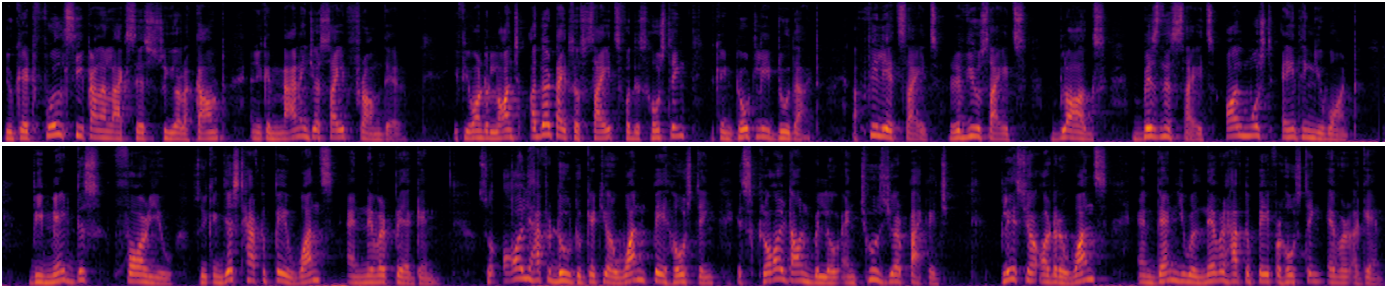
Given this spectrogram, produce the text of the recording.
You get full cPanel access to your account and you can manage your site from there. If you want to launch other types of sites for this hosting, you can totally do that. Affiliate sites, review sites, blogs, business sites, almost anything you want. We made this for you, so you can just have to pay once and never pay again. So all you have to do to get your one pay hosting is scroll down below and choose your package. Place your order once and then you will never have to pay for hosting ever again.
